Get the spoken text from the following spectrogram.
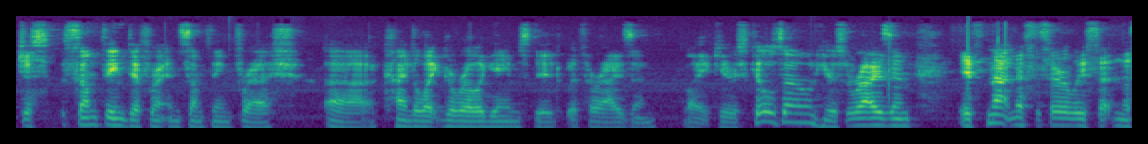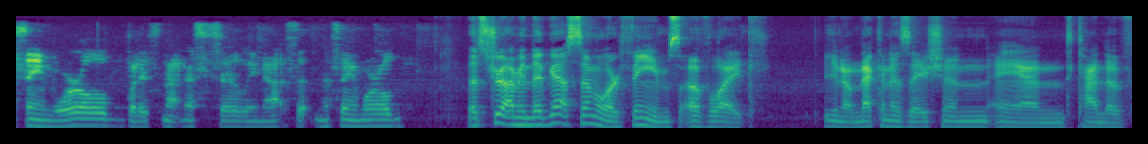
just something different and something fresh uh, kind of like guerrilla games did with horizon like here's killzone here's horizon it's not necessarily set in the same world but it's not necessarily not set in the same world That's true. I mean, they've got similar themes of like, you know, mechanization and kind of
